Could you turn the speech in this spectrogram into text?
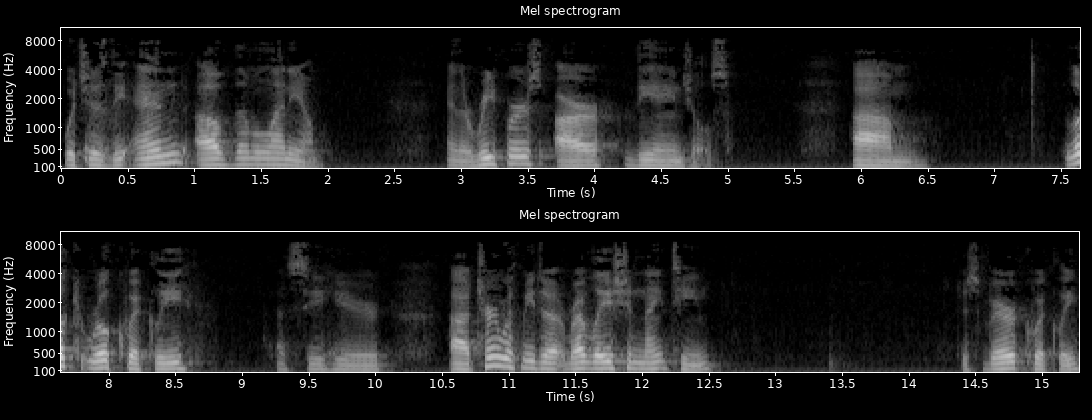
which is the end of the millennium. And the reapers are the angels. Um, look real quickly. Let's see here. Uh, turn with me to Revelation 19. Just very quickly.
